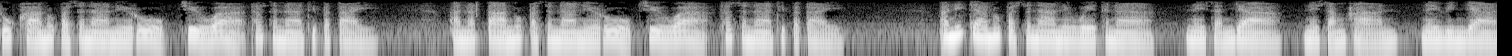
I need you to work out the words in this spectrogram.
ทุกขานุปัสสนาในรูปชื่อว่าทัศนาธิปไตย อนัตตานุปัสสนาในรูปชื่อว่าทัศนาธิปไตย อนิจจานุปัสสนาในเวทนา ในสัญญา ในสังขาร ในวิญญาณ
